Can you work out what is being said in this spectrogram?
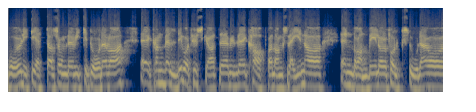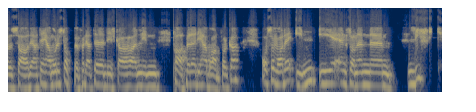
går jo litt i ett altså om det, hvilket år det var. Jeg kan veldig godt huske at uh, vi ble kapra langs veien av en brannbil, og folk sto der og sa det at her må du stoppe for eh, de skal ha en liten prat med deg, de her brannfolka. Og så var det inn i en sånn en, uh, lift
